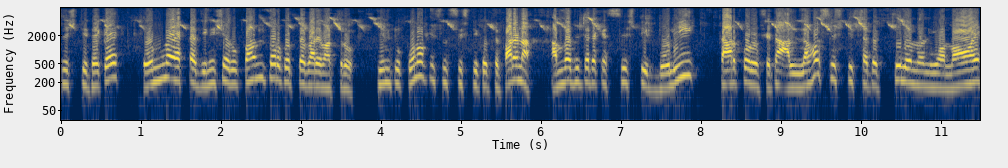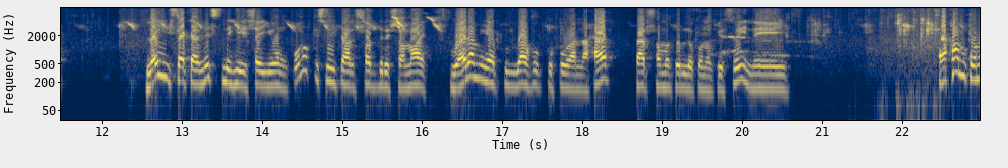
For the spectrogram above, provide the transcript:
সৃষ্টি থেকে অন্য একটা জিনিসে রূপান্তর করতে পারে মাত্র, কিন্তু কোনো কিছু সৃষ্টি করতে পারে না। আমরা যদি এটাকে সৃষ্টি বলি, তারপরও সেটা আল্লাহ সৃষ্টির সাথে তুলনীয় নয়। কোনো কিছুই তার সদৃশ নয়। ওয়ালাম ইয়াকুল্লাহু কুফুয়ান আহাদ তার সমতুল্য কোনো কিছুই নেই। এখন কোন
